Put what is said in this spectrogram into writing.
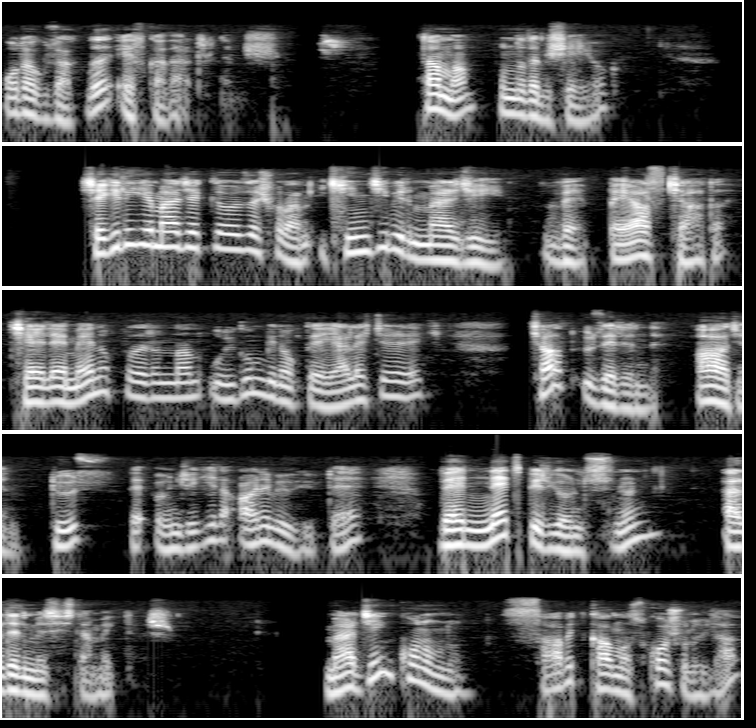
odak uzaklığı f kadardır demiş. Tamam. Bunda da bir şey yok. Şekildeki mercekle özdeş olan ikinci bir merceği ve beyaz kağıda KLM noktalarından uygun bir noktaya yerleştirerek kağıt üzerinde ağacın düz ve öncekiyle aynı büyüklükte ve net bir görüntüsünün elde edilmesi istenmektedir. Merceğin konumunun sabit kalması koşuluyla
